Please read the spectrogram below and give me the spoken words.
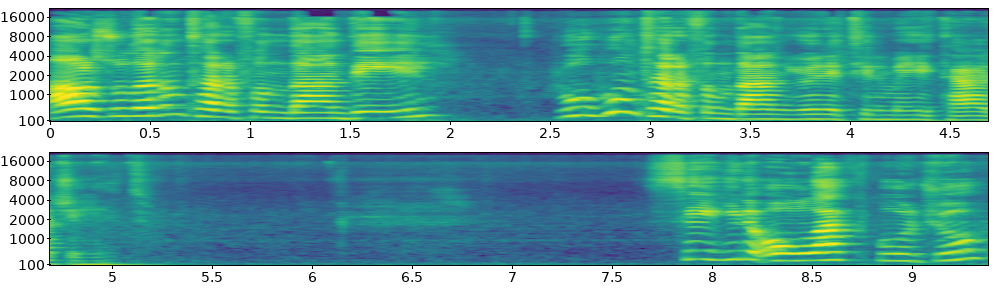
Arzuların tarafından değil, ruhun tarafından yönetilmeyi tercih et. Sevgili Oğlak Burcu,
